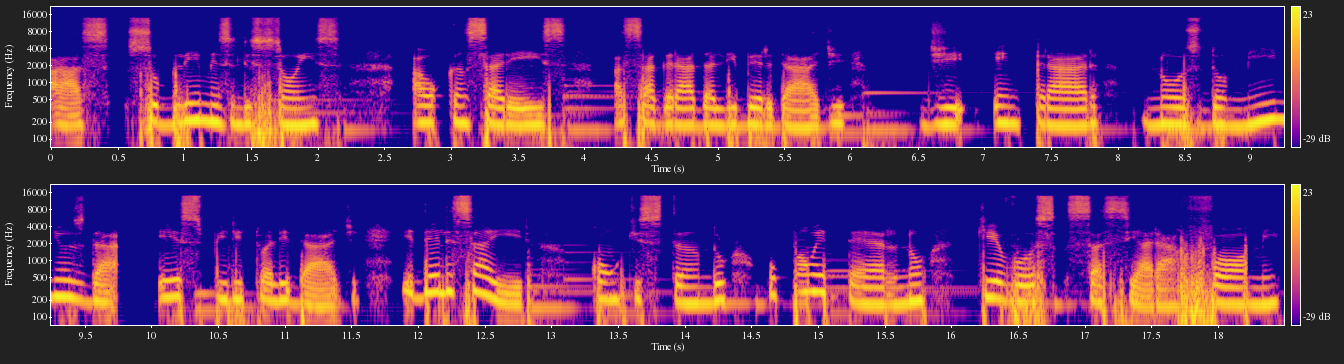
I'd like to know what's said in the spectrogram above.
as sublimes lições, alcançareis a sagrada liberdade de entrar nos domínios da espiritualidade e dele sair, conquistando o pão eterno que vos saciará a fome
